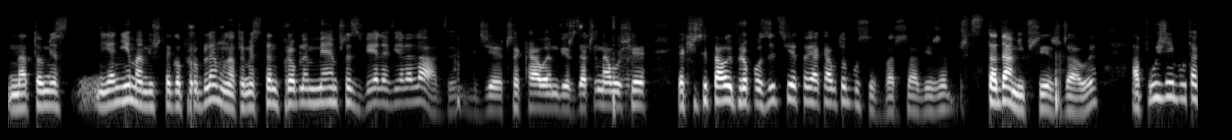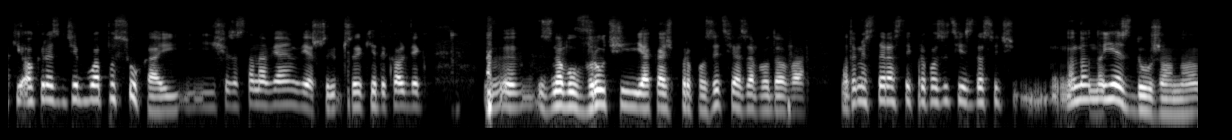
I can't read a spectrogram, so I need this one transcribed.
natomiast ja nie mam już tego problemu, natomiast ten problem miałem przez wiele, wiele lat, gdzie czekałem, wiesz, zaczynało się, jak się sypały propozycje, to jak autobusy w Warszawie, że stadami przyjeżdżały, a później był taki okres, gdzie była posłucha i, i się zastanawiałem, wiesz, czy, czy kiedykolwiek znowu wróci jakaś propozycja zawodowa. Natomiast teraz tych propozycji jest dosyć, no, no, no jest dużo. No.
